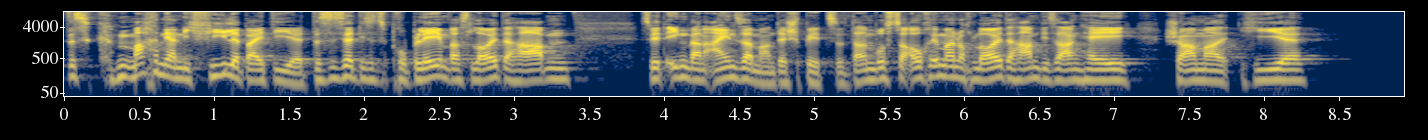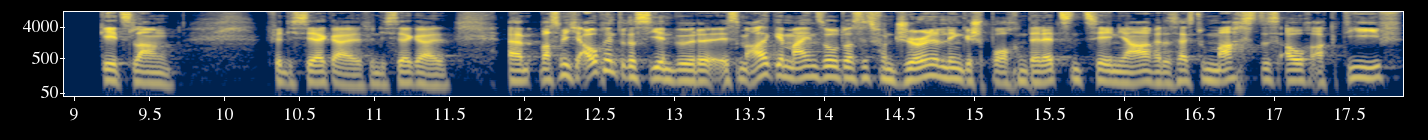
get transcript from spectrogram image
das machen ja nicht viele bei dir. Das ist ja dieses Problem, was Leute haben. Es wird irgendwann einsam an der Spitze. Und dann musst du auch immer noch Leute haben, die sagen, hey, schau mal, hier geht's lang. Finde ich sehr geil, finde ich sehr geil. Ähm, was mich auch interessieren würde, ist im Allgemeinen so, du hast jetzt von Journaling gesprochen, der letzten zehn Jahre. Das heißt, du machst es auch aktiv.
